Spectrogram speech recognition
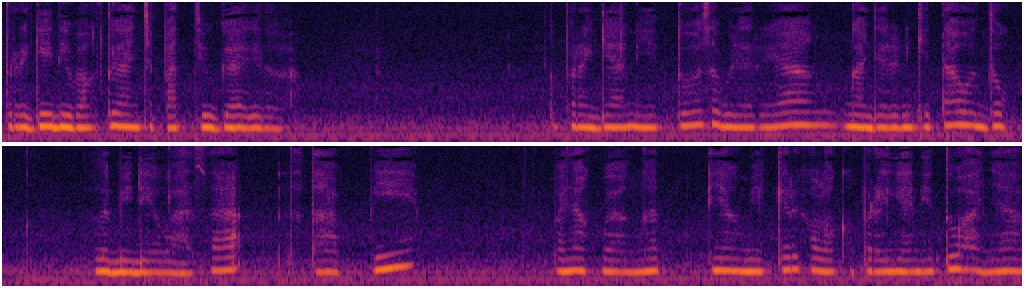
pergi di waktu yang cepat juga gitu kepergian itu sebenarnya ngajarin kita untuk lebih dewasa tetapi banyak banget yang mikir kalau kepergian itu hanya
